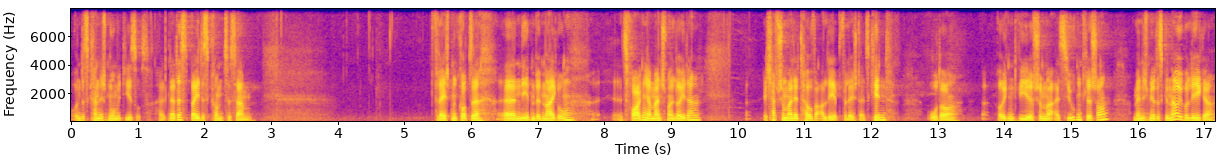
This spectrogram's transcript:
und das kann ich nur mit Jesus. Halt, ne? Das beides kommt zusammen. Vielleicht eine kurze äh, Nebenbemerkung. Es fragen ja manchmal Leute, ich habe schon mal eine Taufe erlebt, vielleicht als Kind oder irgendwie schon mal als Jugendlicher. Und wenn ich mir das genau überlege,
